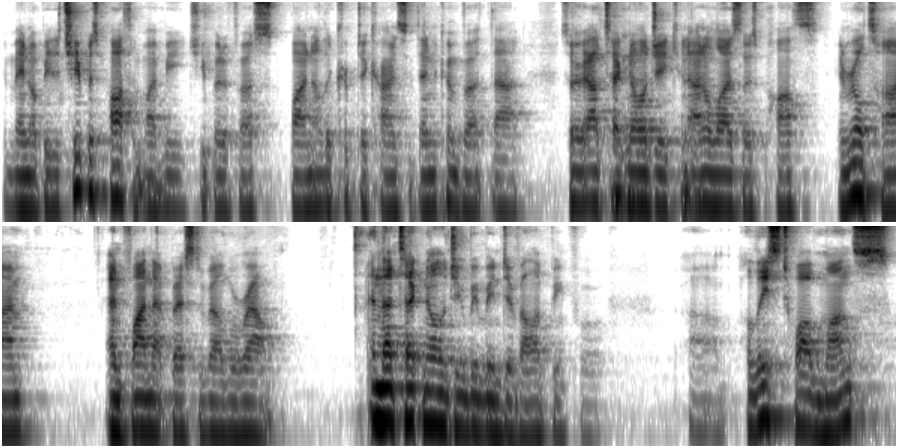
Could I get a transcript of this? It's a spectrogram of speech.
it may not be the cheapest path. It might be cheaper to first buy another cryptocurrency, then convert that. So our technology can analyze those paths in real time and find that best available route. And that technology we've been developing for um, at least 12 months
